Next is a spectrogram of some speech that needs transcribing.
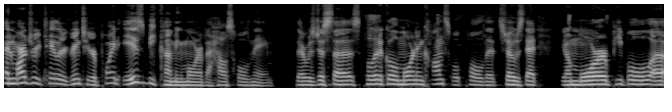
And Marjorie Taylor Greene, to your point, is becoming more of a household name. There was just a Politico Morning Consult poll that shows that you know more people uh,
